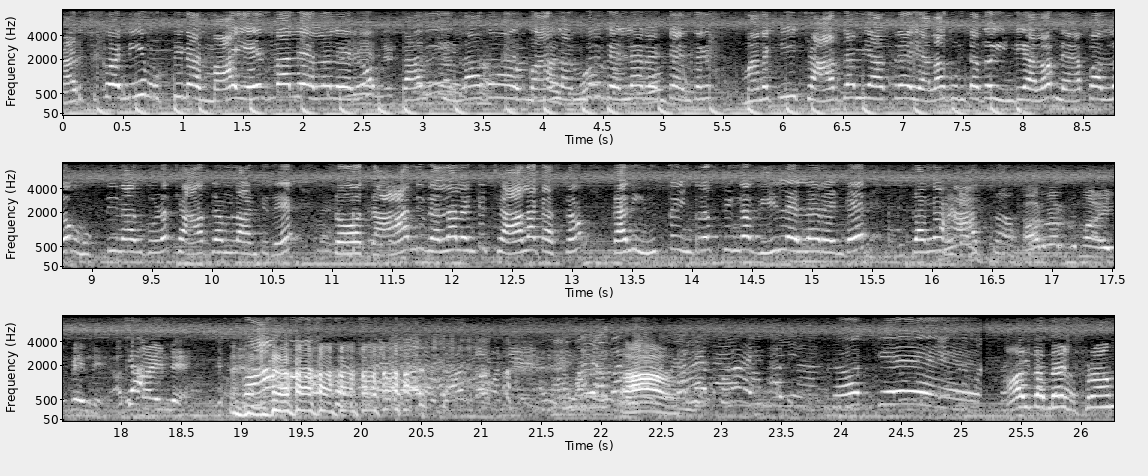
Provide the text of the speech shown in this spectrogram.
నడుచుకొని ముక్తినాథ్ మా ఏజ్ వాళ్ళే వెళ్ళలేరు. కానీ ఇలాగా వాళ్ళందరూ వెళ్ళారంటే ఎంత మనకి చార్ధామ్ యాత్ర ఎలాగుంటుందో ఇండియాలో నేపాల్లో ముక్తినాథ్ కూడా చార్ధామ్ లాంటిదే. సో దాన్ని వెళ్ళాలంటే చాలా కష్టం. కానీ ఇంత ఇంట్రెస్టింగ్గా వీళ్ళు వెళ్ళారంటే నిజంగా అయిపోయింది అది కూడా అయింది okay all the best from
